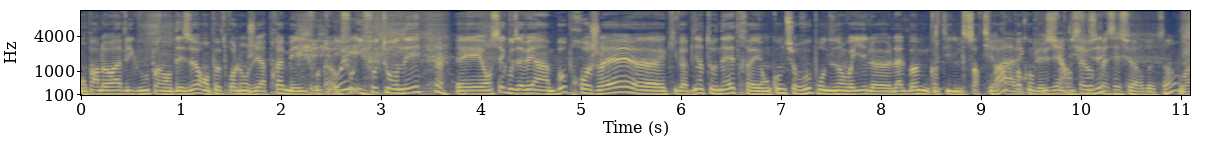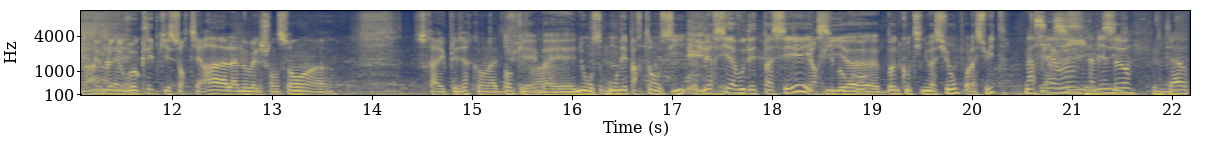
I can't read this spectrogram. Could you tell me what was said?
On parlera avec vous pendant des heures. On peut prolonger après, mais il faut, Bah il faut, oui. il faut tourner. Et on sait que vous avez un beau projet euh, qui va bientôt naître et on compte sur vous pour nous envoyer le- l'album quand il sortira, Avec pour qu'on puisse le Ça vous diffuser. passez sur de temps. Voilà. Même le nouveau clip qui sortira, la nouvelle chanson, euh, ce sera avec plaisir qu'on la Ok, diffusera. bah, nous on, est partant aussi. Merci à vous d'être passé et puis euh, bonne continuation pour la suite. Merci, à vous, à bientôt. Ciao.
